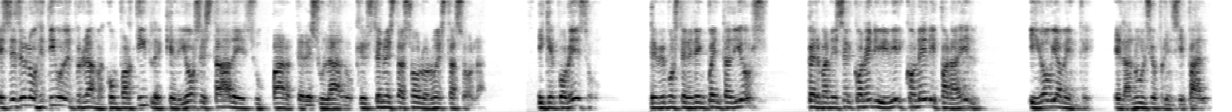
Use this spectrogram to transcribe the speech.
Ese es el objetivo del programa, compartirle que Dios está de su parte, de su lado, que usted no está solo, no está sola. Y que por eso debemos tener en cuenta a Dios, permanecer con Él y vivir con Él y para Él. Y obviamente el anuncio principal,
